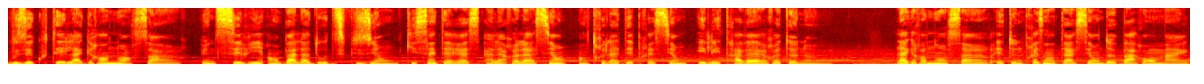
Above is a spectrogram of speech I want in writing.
Vous écoutez La Grande Noirceur, une série en balado-diffusion qui s'intéresse à la relation entre la dépression et les travailleurs autonomes. La Grande Noirceur est une présentation de Baron Mag.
